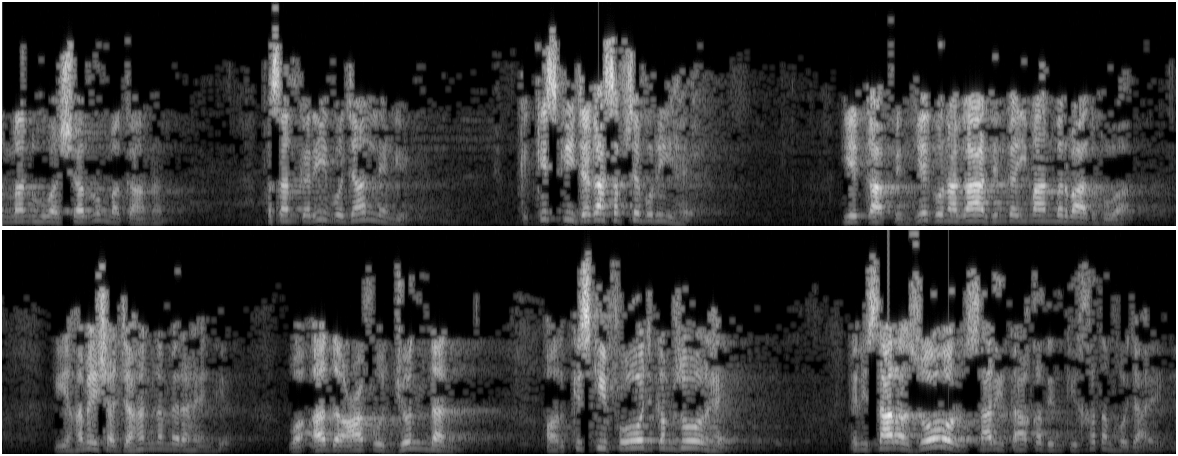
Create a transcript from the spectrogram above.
من ہوا شرم مکان فسن قریب وہ جان لیں گے کہ کس کی جگہ سب سے بری ہے۔ یہ کافر، یہ گناگار جن کا ایمان برباد ہوا، یہ ہمیشہ جہنم میں رہیں گے۔ وہ اد آفو جندن اور کس کی فوج کمزور ہے؟ یعنی سارا زور، ساری طاقت ان کی ختم ہو جائے گی۔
